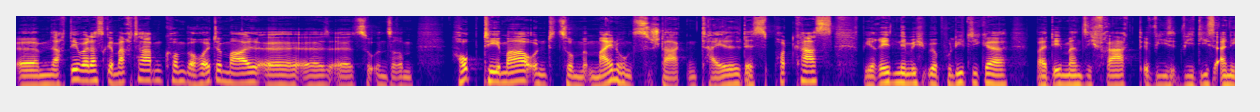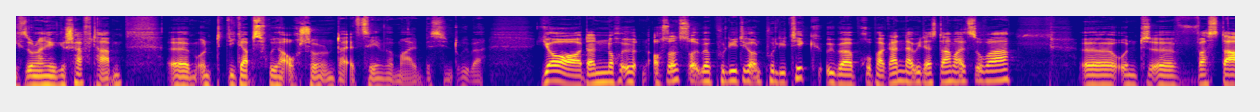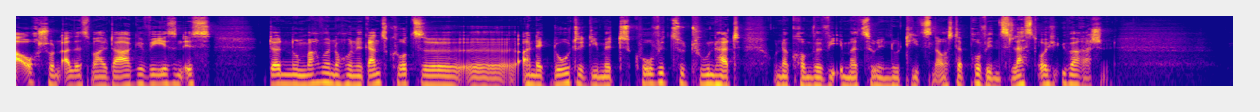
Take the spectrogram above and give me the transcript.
Ähm, nachdem wir das gemacht haben, kommen wir heute mal äh, äh, äh, zu unserem Hauptthema und zum meinungsstarken Teil des Podcasts. Wir reden nämlich über Politiker, bei denen man sich fragt, wie, wie die es eigentlich so lange geschafft haben. Ähm, und die gab es früher auch schon und da erzählen wir mal ein bisschen drüber. Ja, dann noch auch sonst noch über Politiker und Politik, über Propaganda, wie das damals so war äh, und äh, was da auch schon alles mal da gewesen ist. Dann machen wir noch eine ganz kurze äh, Anekdote, die mit Covid zu tun hat. Und dann kommen wir wie immer zu den Notizen aus der Provinz. Lasst euch überraschen.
